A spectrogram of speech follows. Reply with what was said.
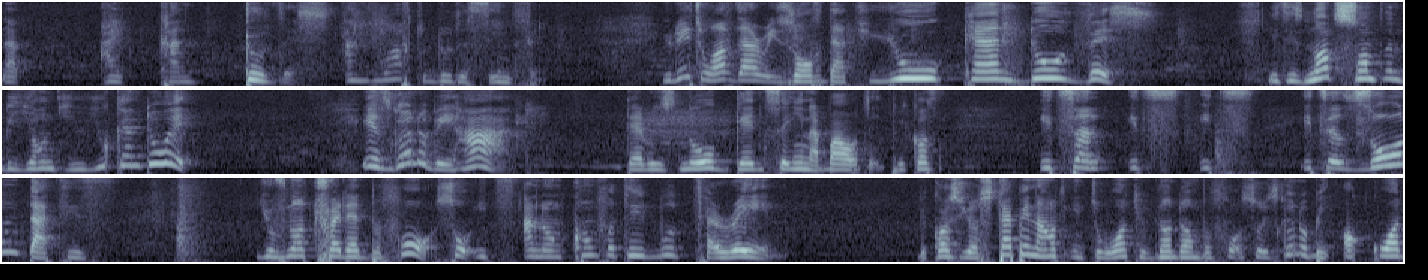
that I can do this, and you have to do the same thing. You need to have that resolve that you can do this. It is not something beyond you. You can do it. It's going to be hard. There is no gainsaying about it because it's an it's it's it's a zone that is you've not treaded before. So it's an uncomfortable terrain because you're stepping out into what you've not done before. So it's going to be awkward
